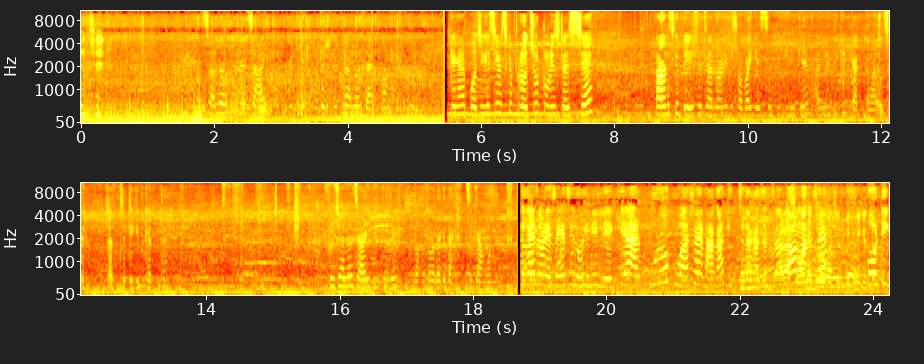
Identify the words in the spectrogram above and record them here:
এই যে চলো ওখানে যাই তারপরে গিয়ে তোমাদের সাথে আবার দেখা হবে এখানে পৌঁছে গেছি। আজকে প্রচুর টুরিস্ট এসছে। কারণ আজকে তেইশে জানুয়ারি সবাই এসছে পিকনিকে আর এখানে টিকিট কাটতে হয়েছে যাচ্ছে টিকিট কাটতে। তো চলো যাই ভিতরে। তখন তোমাদেরকে দেখাচ্ছি কেমন। এসে গেছি রোহিণী লেকে, আর পুরো কুয়াশায় ঢাকা, কিচ্ছু দেখা যাচ্ছে না। তাও মানুষে। বোটিং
